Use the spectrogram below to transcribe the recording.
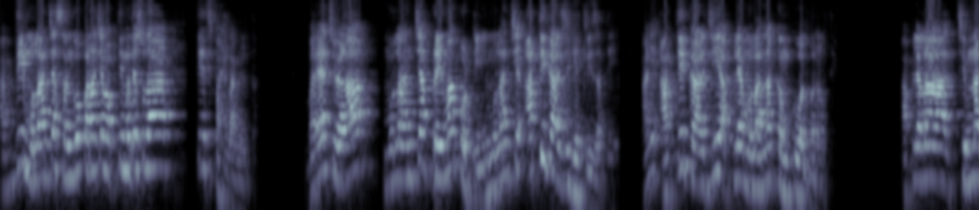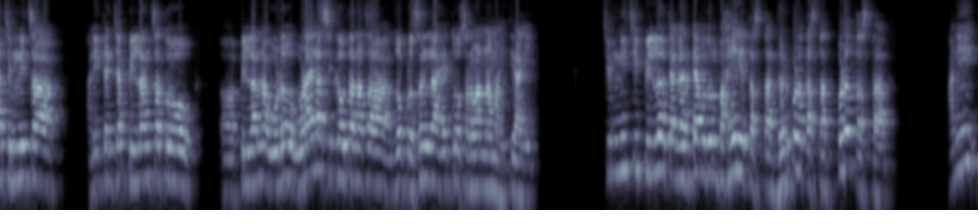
अगदी मुलांच्या संगोपनाच्या बाबतीमध्ये सुद्धा तेच पाहायला मिळतं. बऱ्याच वेळा मुलांच्या प्रेमापोटी मुलांची अति काळजी घेतली जाते आणि अति काळजी आपल्या मुलांना कमकुवत बनवते. आपल्याला चिमणा चिमणीचा आणि त्यांच्या पिल्लांचा तो पिल्लांना उड उडायला शिकवतानाचा जो प्रसंग आहे तो सर्वांना माहिती आहे. चिमणीची पिल्लं त्या घरट्यामधून बाहेर येत असतात धडपडत असतात पडत असतात. आणि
